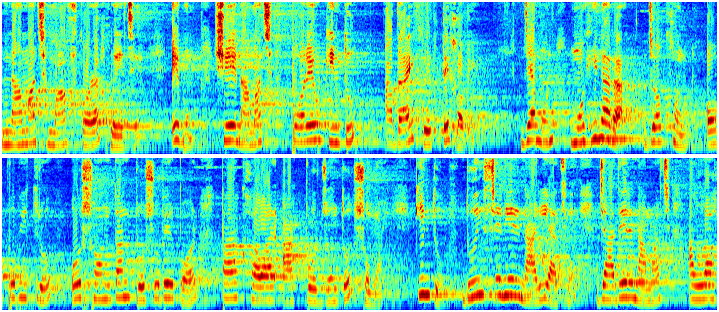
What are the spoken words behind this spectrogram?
নামাজ মাফ করা হয়েছে এবং সে নামাজ পরেও কিন্তু আদায় করতে হবে। যেমন মহিলারা যখন অপবিত্র ও সন্তান প্রসবের পর পাক হওয়ার আগ পর্যন্ত সময় কিন্তু দুই শ্রেণির নারী আছে যাদের নামাজ আল্লাহ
